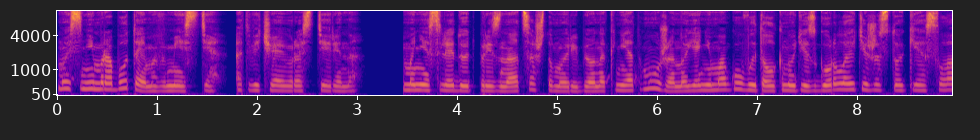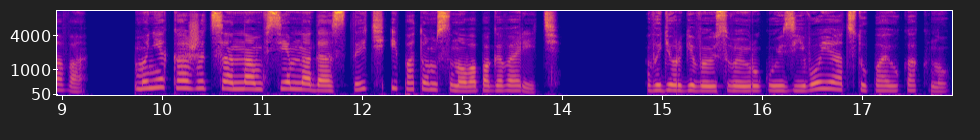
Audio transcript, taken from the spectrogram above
«Мы с ним работаем вместе», — отвечаю растерянно. «Мне следует признаться, что мой ребенок не от мужа, но я не могу вытолкнуть из горла эти жестокие слова. Мне кажется, нам всем надо остыть и потом снова поговорить». Выдергиваю свою руку из его и отступаю к окну.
